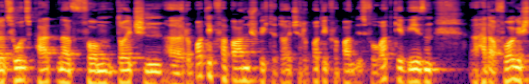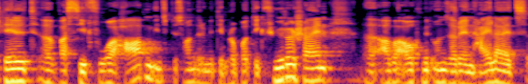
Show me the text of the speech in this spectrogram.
Kooperationspartner vom Deutschen Robotikverband, sprich der Deutsche Robotikverband ist vor Ort gewesen, hat auch vorgestellt, was sie vorhaben, insbesondere mit dem Robotikführerschein, aber auch mit unseren Highlights,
